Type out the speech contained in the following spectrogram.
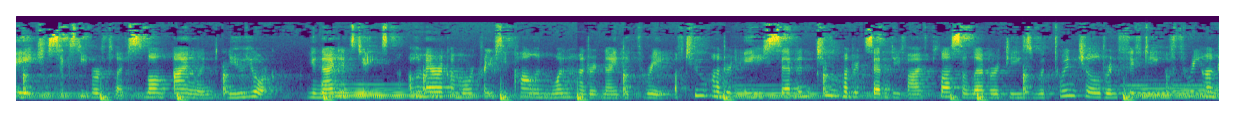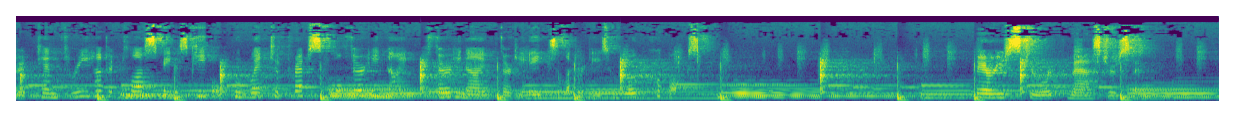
Age 60 birthplace, Long Island, New York, United States of America. More Tracy Pollan 193 of 287, 275 plus celebrities with twin children 50 of 310, 300 plus famous people who went to prep school 39 of 39, 38 celebrities who wrote cookbooks. Mary Stuart Masterson.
